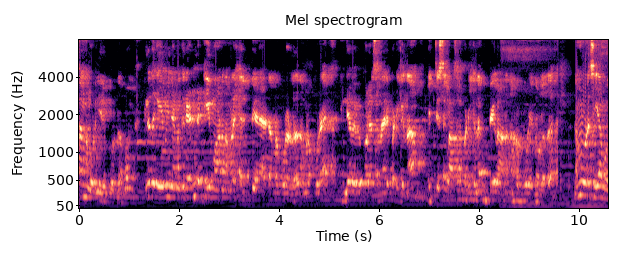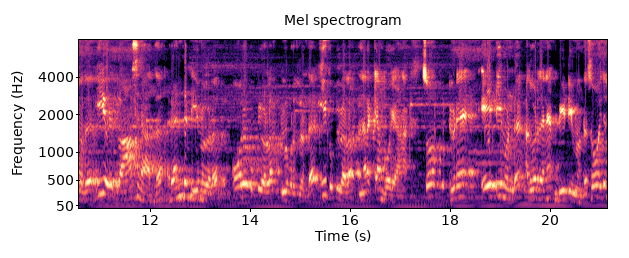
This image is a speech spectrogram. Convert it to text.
അർത്ഥങ്ങൾ ഒളിഞ്ഞിരിപ്പുണ്ട് അപ്പം ഇന്നത്തെ ഗെയിമിൽ ഞങ്ങൾക്ക് രണ്ട് ടീമാണ് നമ്മളെ ഹെൽപ്പ് ചെയ്യാനായിട്ട് നമ്മുടെ കൂടെ ഉള്ളത്. നമ്മുടെ കൂടെ ഇന്ത്യ വെബ് കോളേജ് സെമിനാരി പഠിക്കുന്ന വ്യത്യസ്ത ക്ലാസ്സിൽ പഠിക്കുന്ന കുട്ടികളാണ് നമ്മുടെ കൂടെ എന്നുള്ളത് നമ്മളിവിടെ ചെയ്യാൻ പോകുന്നത് ഈ ഒരു ഗ്ലാസ്സിനകത്ത് രണ്ട് ടീമുകൾ ഓരോ കുപ്പി വെള്ളം നമ്മൾ കൊടുത്തിട്ടുണ്ട്. ഈ കുപ്പി വെള്ളം നിറയ്ക്കാൻ പോവുകയാണ്. സോ ഇവിടെ എ ടീം ഉണ്ട് അതുപോലെ തന്നെ ബി ടീം ഉണ്ട്. സോ ഇതിൽ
